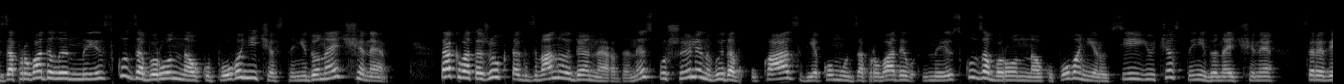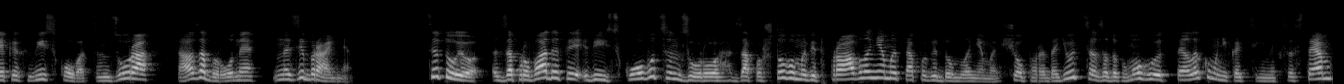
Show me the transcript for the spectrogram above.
запровадили низку заборон на окупованій частині Донеччини. Так, ватажок так званої ДНР Денис Пушилін видав указ, в якому запровадив низку заборон на окупованій Росією частині Донеччини, серед яких військова цензура та заборони на зібрання. Цитую: запровадити військову цензуру за поштовими відправленнями та повідомленнями, що передаються за допомогою телекомунікаційних систем,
